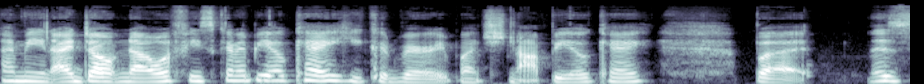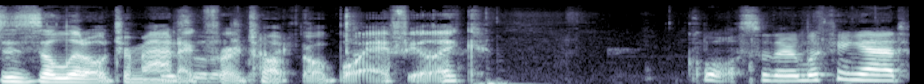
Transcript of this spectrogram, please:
I mean, I don't know if he's going to be okay. He could very much not be okay. But this is a little dramatic a little for a 12-year-old boy, I feel like. Cool. So they're looking at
